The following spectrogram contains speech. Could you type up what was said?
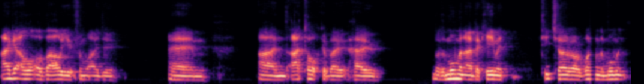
I get a lot of value from what I do, um, and I talk about how well, the moment I became a teacher, or one of the moment,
